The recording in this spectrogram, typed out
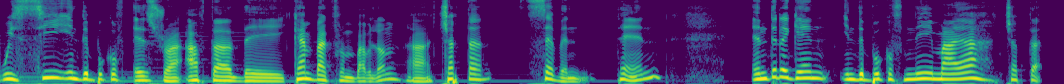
we see in the book of Ezra after they came back from Babylon, uh, chapter 7, 10, and then again in the book of Nehemiah, chapter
